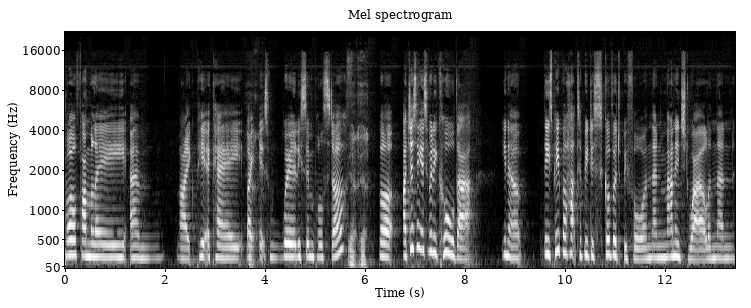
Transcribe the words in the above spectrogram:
royal family, um, like Peter Kay, like it's really simple stuff. yeah, yeah, But I just think it's really cool that, you know, these people had to be discovered before and then managed well and then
